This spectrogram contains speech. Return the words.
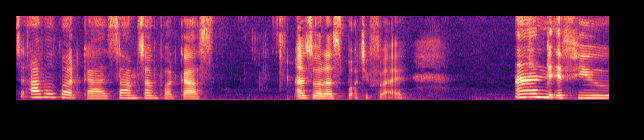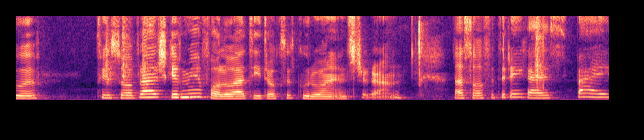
to Apple Podcasts, Samsung Podcasts, as well as Spotify. And if you feel so obliged, give me a follow at Tea Talks with Guru on Instagram. That's all for today, guys. Bye.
